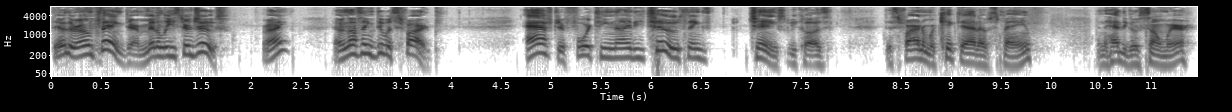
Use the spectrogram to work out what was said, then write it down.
They're their own thing. They're Middle Eastern Jews, right? They have nothing to do with Sephardim. After 1492, things changed because the Sephardim were kicked out of Spain and they had to go somewhere.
